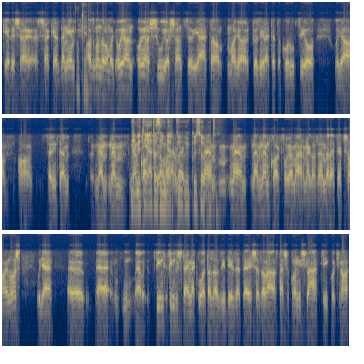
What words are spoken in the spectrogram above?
kérdéssel kezdeném, okay. azt gondolom, hogy olyan, olyan súlyosan szövi át a magyar közéletet a korrupció, hogy a, a szerintem nem, nem, nem, nem üti át az inger küszöböt? Nem, nem, nem, nem karcolja már meg az embereket sajnos. Ugye e, Finkelsteinnek volt az az idézete, és ez a választásokon is látszik, hogyha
